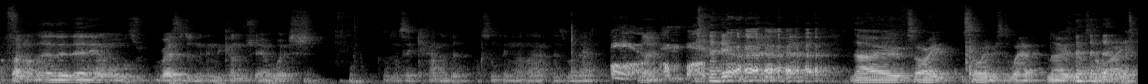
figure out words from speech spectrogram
I feel like they're, they're the animals resident in the country, in which I was going to say Canada or something like that as well. No, No, sorry, sorry, Mr. Webb. No, that's not right.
